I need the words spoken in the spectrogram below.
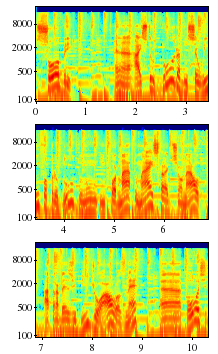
sobre uh, a estrutura do seu infoproduto num, formato mais tradicional, através de videoaulas, né? Uh, hoje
